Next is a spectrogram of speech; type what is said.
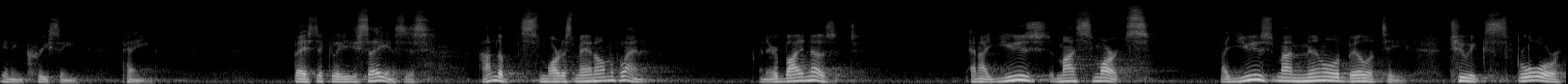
in increasing pain. Basically, he's saying, says, I'm the smartest man on the planet, and everybody knows it. And I used my smarts, I used my mental ability to explore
